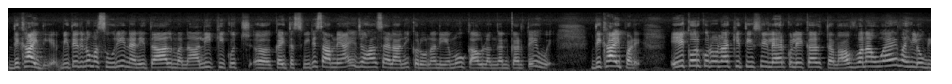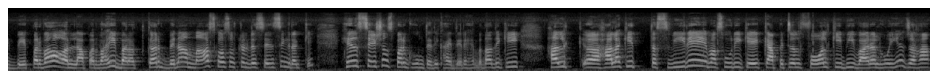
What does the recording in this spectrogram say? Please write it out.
दिखाई दिए बीते दिनों मसूरी नैनीताल मनाली की कुछ आ, कई तस्वीरें सामने आई जहाँ सैलानी कोरोना नियमों का उल्लंघन करते हुए दिखाई पड़े। एक और कोरोना की तीसरी लहर को लेकर तनाव बना हुआ है। वहीं लोग बेपरवाह और लापरवाही बरत कर बिना मास्क और सोशल डिस्टेंसिंग रख के हिल स्टेशन पर घूमते दिखाई दे रहे हैं। बता दें कि हल हालाँकि तस्वीरें मसूरी के कैपिटल फॉल की भी वायरल हुई हैं जहाँ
